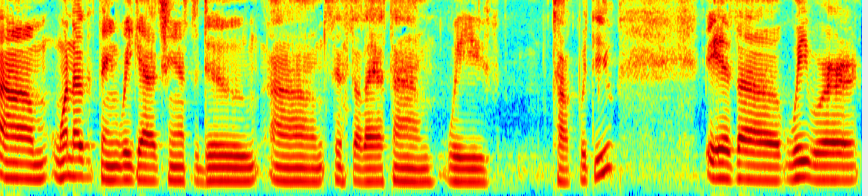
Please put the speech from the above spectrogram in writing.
um, one other thing we got a chance to do um, since the last time we've talked with you is uh, we were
